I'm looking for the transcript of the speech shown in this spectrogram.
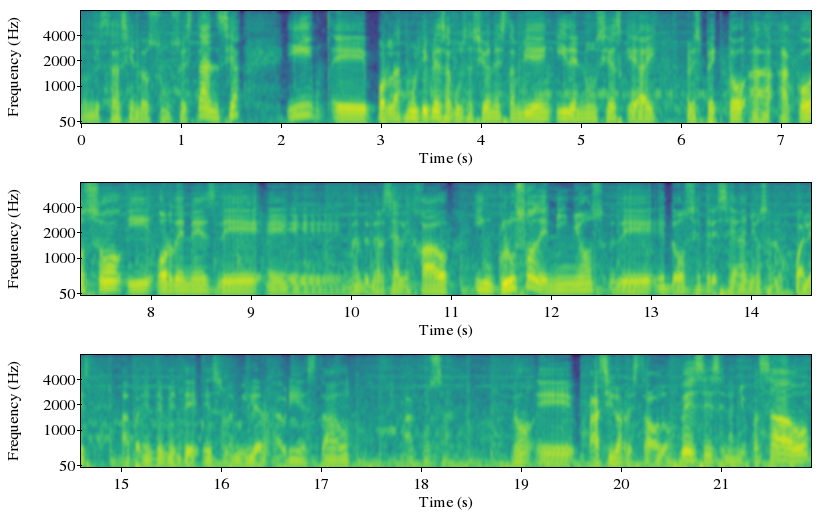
donde está haciendo su, estancia y eh, por las múltiples acusaciones también y denuncias que hay respecto a acoso y órdenes de eh, mantenerse alejado incluso de niños de 12, eh, 13 años a los cuales aparentemente Ezra Miller habría estado acosando. ¿No? ha sido arrestado dos veces el año pasado,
